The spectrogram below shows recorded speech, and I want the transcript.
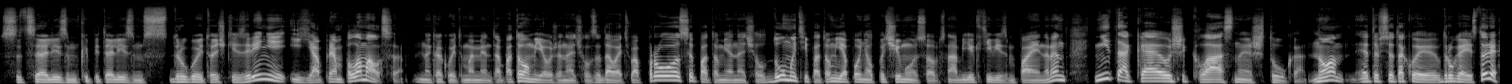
социализм, капитализм с другой точки зрения, и я прям поломался на какой-то момент. А потом я уже начал задавать вопросы, потом я начал думать, и потом я понял, почему, собственно, объективизм по Айн Рэнд не такая уж и классная штука. Но это все такое другая история.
